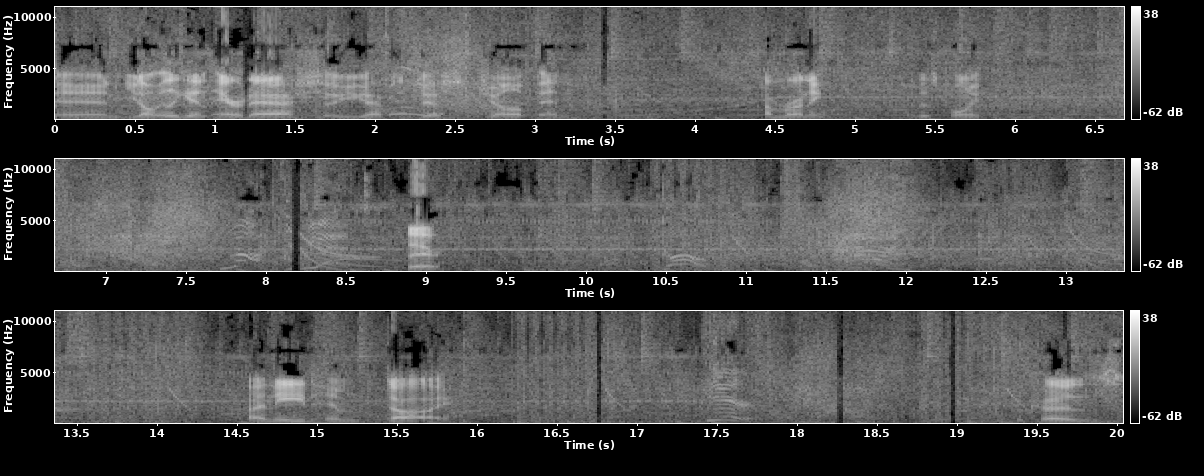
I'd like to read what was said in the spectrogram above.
and you don't really get an air dash, so you have to just jump, and I'm running at this point. There. I need him to die. Because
